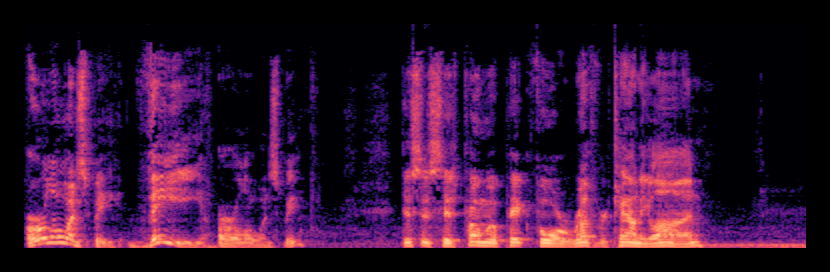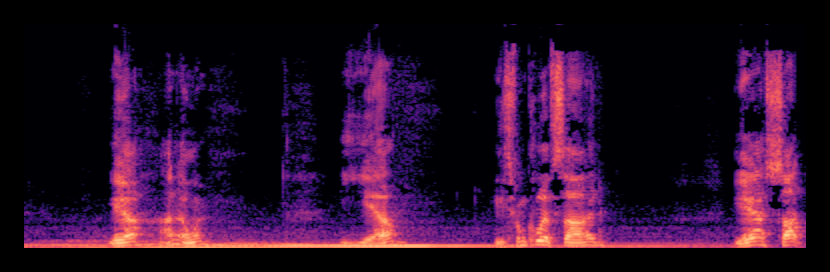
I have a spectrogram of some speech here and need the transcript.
Earl Owensby, the Earl Owensby. This is his promo pick for Rutherford County Line. Yeah, I know him. Yeah, he's from Cliffside. Yeah, sat,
